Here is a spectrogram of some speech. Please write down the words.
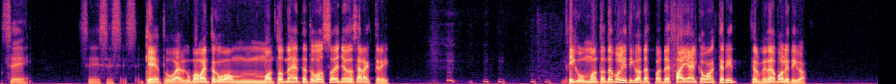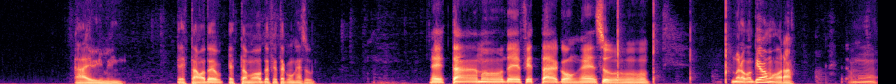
sí. Sí, sí, sí, sí. Que tuvo algún momento, como un montón de gente, tuvo sueño de ser actriz. Y con un montón de políticos, después de fallar como actriz, terminó de político. Ay, Billy. Estamos de, estamos de fiesta con Jesús. Estamos de fiesta con Jesús. Bueno, ¿con qué vamos ahora? Vamos.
